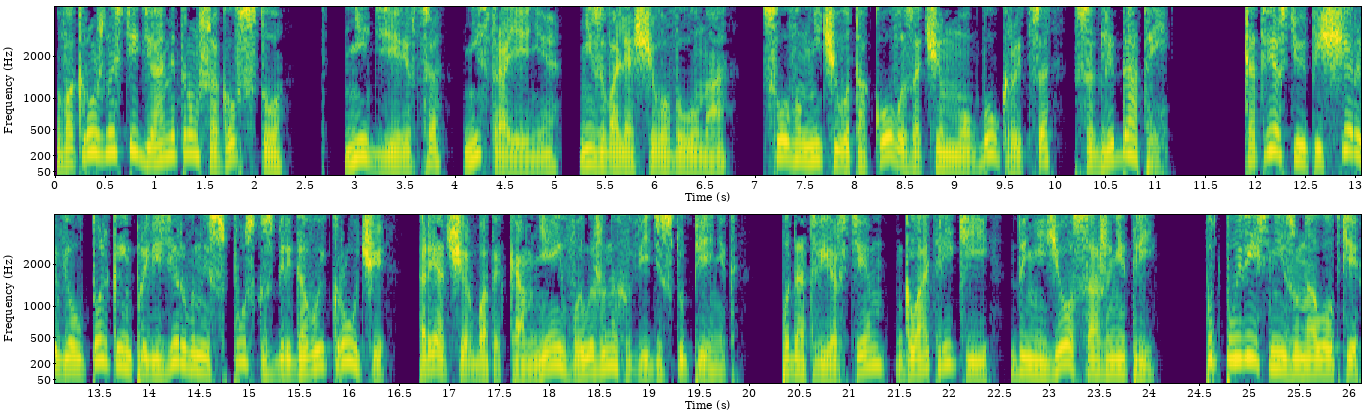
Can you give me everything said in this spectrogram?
в окружности диаметром шагов сто. Ни деревца, ни строения, ни завалящего валуна, словом, ничего такого, зачем мог бы укрыться соглядатой. К отверстию пещеры вел только импровизированный спуск с береговой кручи, ряд щербатых камней, выложенных в виде ступенек. Под отверстием — гладь реки, до нее сажени три. Подплыви снизу на лодке,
